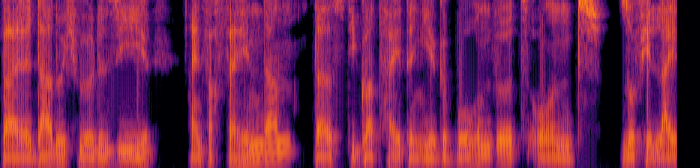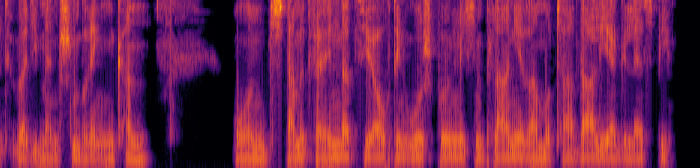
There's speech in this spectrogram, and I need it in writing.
weil dadurch würde sie einfach verhindern, dass die Gottheit in ihr geboren wird und so viel Leid über die Menschen bringen kann. Und damit verhindert sie auch den ursprünglichen Plan ihrer Mutter Dahlia Gillespie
